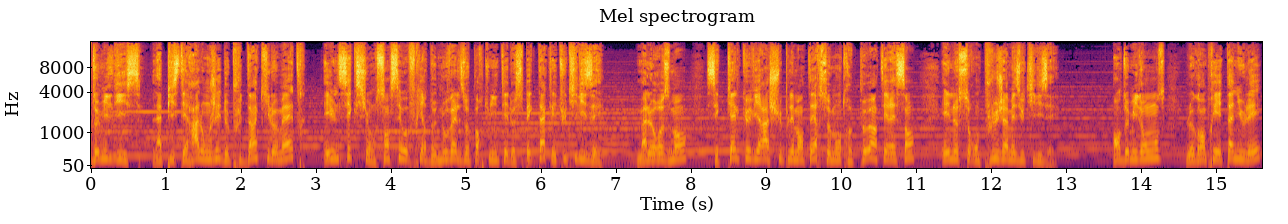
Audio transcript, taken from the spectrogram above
2010, la piste est rallongée de plus d'un kilomètre et une section censée offrir de nouvelles opportunités de spectacle est utilisée. Malheureusement, ces quelques virages supplémentaires se montrent peu intéressants et ne seront plus jamais utilisés. En 2011, le Grand Prix est annulé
